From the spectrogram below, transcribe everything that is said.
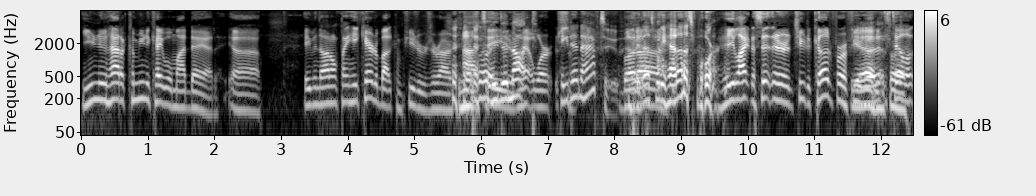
you knew how to communicate with my dad. Uh, even though I don't think he cared about computers or our No, IT sir, he did or not. networks. he didn't have to. But, I mean, that's uh, what he had us for. He liked to sit there and chew the cud for a few Yeah, minutes, yes, sir. tell,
